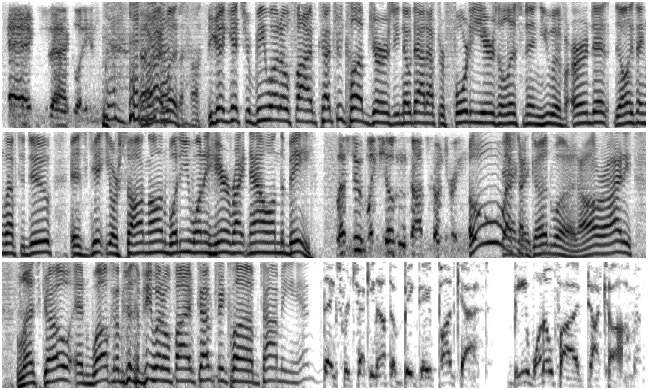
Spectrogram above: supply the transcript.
Exactly. All right, well, you got to get your B105 Country Club jersey. No doubt after 40 years of listening, you have earned it. The only thing left to do is get your song on. What do you want to hear right now on the B? Let's do Blake Shelton, God's Country. Oh, that's a good one. All righty. Let's go and welcome to the B105 Country Club, Tommy Hens. Thanks for checking out the Big Dave Podcast. B105.com.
